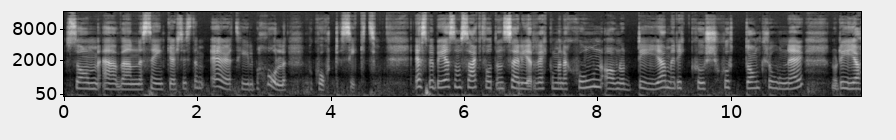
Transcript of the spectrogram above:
som även sänker System Air till behåll på kort sikt. SBB som sagt fått en säljrekommendation av Nordea med riktkurs 17 kronor. Nordea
